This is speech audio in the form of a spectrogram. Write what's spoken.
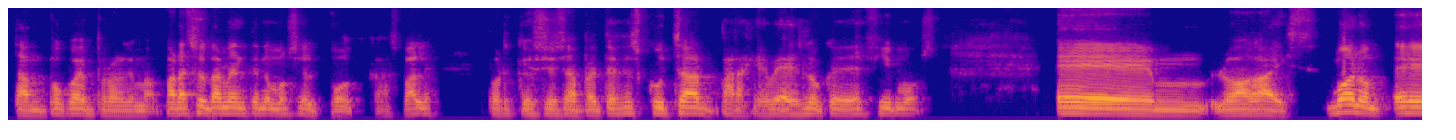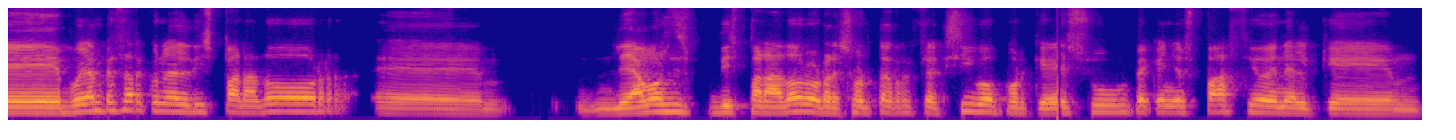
tampoco hay problema. Para eso también tenemos el podcast, ¿vale? Porque si os apetece escuchar, para que veáis lo que decimos, eh, lo hagáis. Bueno, eh, voy a empezar con el disparador. Eh, le llamamos disparador o resorte reflexivo porque es un pequeño espacio en el que,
